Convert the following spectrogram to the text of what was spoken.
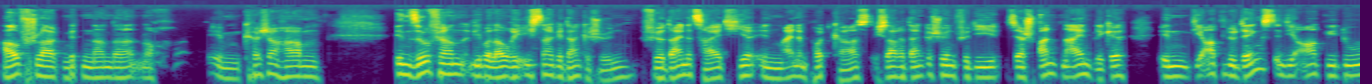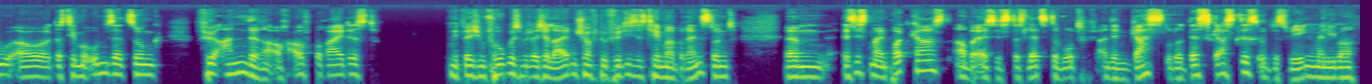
Aufschlag miteinander noch im Köcher haben. Insofern, lieber Lauri, ich sage Dankeschön für deine Zeit hier in meinem Podcast. Ich sage Dankeschön für die sehr spannenden Einblicke in die Art, wie du denkst, in die Art, wie du äh, das Thema Umsetzung für andere auch aufbereitest, mit welchem Fokus, mit welcher Leidenschaft du für dieses Thema brennst. Und ähm, es ist mein Podcast, aber es ist das letzte Wort an den Gast oder des Gastes. Und deswegen, mein Lieber,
